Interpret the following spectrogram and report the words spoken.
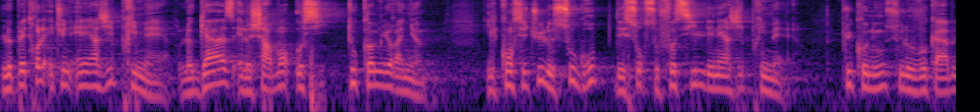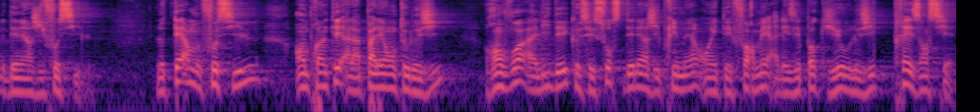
le pétrole est une énergie primaire, le gaz et le charbon aussi, tout comme l'uranium. Il constitue le sous-groupe des sources fossiles d'énergie primaire plus connu sous le vocable d'énergie fossile. Le terme fossile, emprunté à la paléontologie, renvoie à l'idée que ces sources d'énergie primaire ont été formées à des époques géologiques très anciennes,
